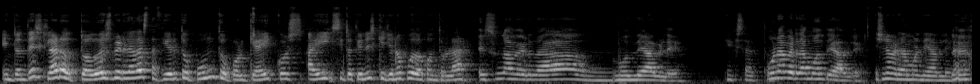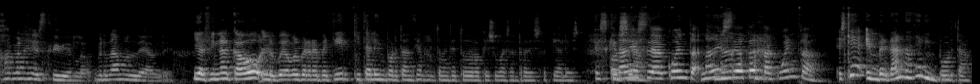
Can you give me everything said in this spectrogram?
Entonces, claro, todo es verdad hasta cierto punto, porque hay, cos hay situaciones que yo no puedo controlar. Es una verdad moldeable. Exacto. Una verdad moldeable. Es una verdad moldeable. La mejor manera de escribirlo, verdad moldeable. Y al fin y al cabo, lo voy a volver a repetir, quita la importancia absolutamente todo lo que subas en redes sociales. Es que O nadie sea, se da cuenta, nadie na- se da tanta cuenta. Es que en verdad nadie le importa.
